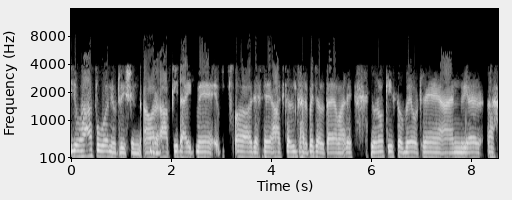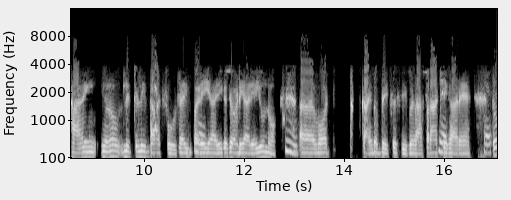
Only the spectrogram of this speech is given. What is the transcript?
you have poor nutrition और हम्म। आपकी डाइट में जैसे आजकल घर पे चलता है हमारे यू नो कि सुबह उठ रहे हैं and we are having you know literally bad food like बड़ी आ रही कचौड़ी आ रही है you know Hmm. What kind of breakfast people have पराठे खा रहे हैं तो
